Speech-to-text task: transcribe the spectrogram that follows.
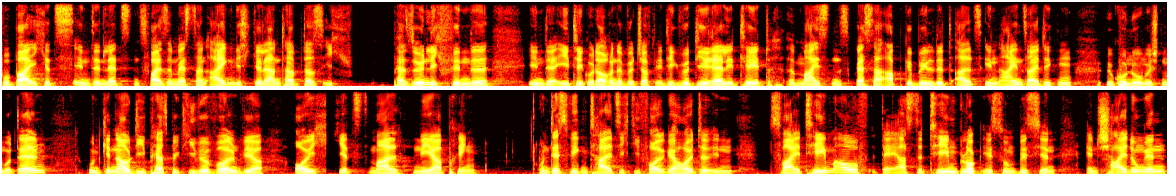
Wobei ich jetzt in den letzten zwei Semestern eigentlich gelernt habe, dass ich persönlich finde, in der Ethik oder auch in der Wirtschaftsethik wird die Realität äh, meistens besser abgebildet als in einseitigen ökonomischen Modellen. Und genau die Perspektive wollen wir euch jetzt mal näher bringen. Und deswegen teilt sich die Folge heute in zwei Themen auf. Der erste Themenblock ist so ein bisschen Entscheidungen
